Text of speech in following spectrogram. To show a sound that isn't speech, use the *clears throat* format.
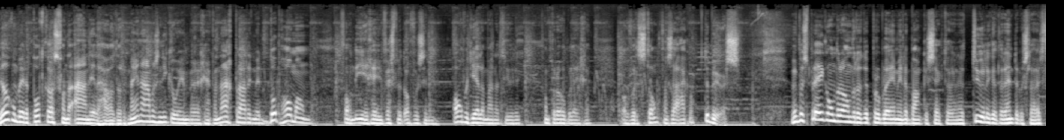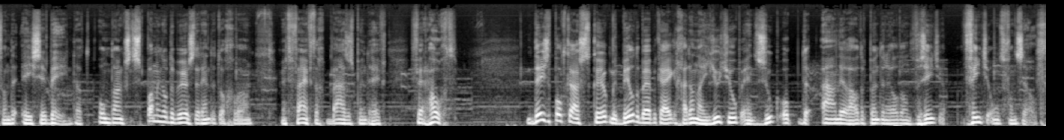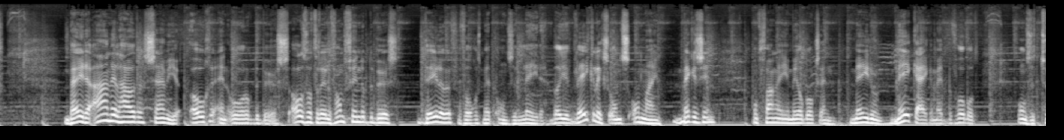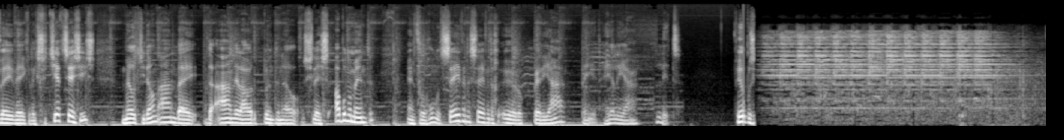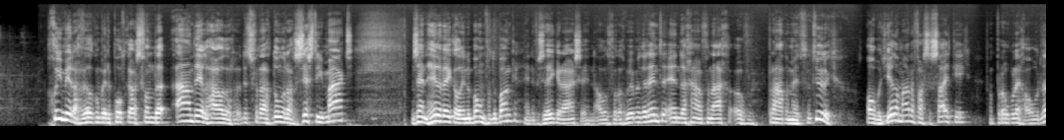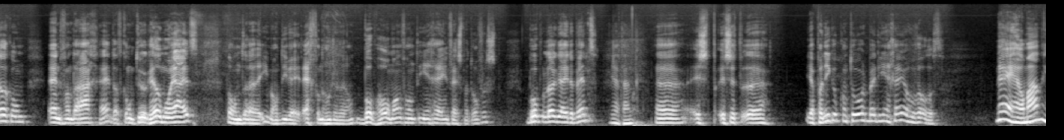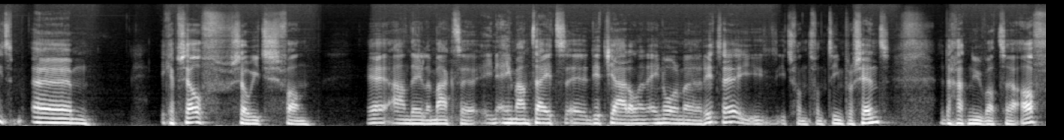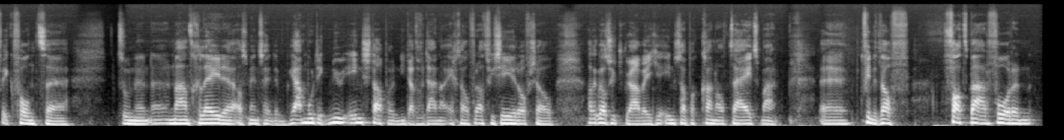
Welkom bij de podcast van de aandeelhouder. Mijn naam is Nico Inberg en vandaag praat ik met Bob Holman van de ING Investment Office en Albert Jellema natuurlijk van ProBeleggen over de stand van zaken op de beurs. We bespreken onder andere de problemen in de bankensector en natuurlijk het rentebesluit van de ECB. Dat ondanks de spanning op de beurs de rente toch gewoon met 50 basispunten heeft verhoogd. Deze podcast kun je ook met beelden bij bekijken. Ga dan naar YouTube en zoek op de aandeelhouder.nl. Dan je, vind je ons vanzelf. Bij de aandeelhouders zijn we je ogen en oren op de beurs. Alles wat we relevant vinden op de beurs delen we vervolgens met onze leden. Wil je wekelijks ons online magazine ontvangen in je mailbox en meedoen, meekijken met bijvoorbeeld onze twee wekelijkse chatsessies? Meld je dan aan bij deaandeelhouder.nl slash abonnementen. En voor 177 euro per jaar ben je het hele jaar lid. Veel plezier. Goedemiddag, welkom bij de podcast van de aandeelhouder. Het is vandaag donderdag 16 maart. We zijn de hele week al in de band van de banken en de verzekeraars en alles wat er gebeurt met de rente. En daar gaan we vandaag over praten met natuurlijk Albert Jellema, de vaste sidekick van ProBeleg. Albert, welkom. En vandaag, hè, dat komt natuurlijk heel mooi uit, want uh, iemand die weet echt van de hoed en de hand. Bob Homan van het ING Investment Office. Bob, leuk dat je er bent. Ja, dank. Uh, is, is het uh, ja, paniek op kantoor bij de ING of hoe valt het? Nee, helemaal niet. Uh, ik heb zelf zoiets van hè, aandelen maakte in één maand tijd uh, dit jaar al een enorme rit. Hè, iets van, van 10%. Daar gaat nu wat uh, af. Ik vond uh, toen een, een, maand geleden, als mensen zeiden, ja, moet ik nu instappen? Niet dat we daar nou echt over adviseren of zo. Had ik wel zoiets, ja, weet je, instappen kan altijd. Maar ik vind het wel vatbaar voor een,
